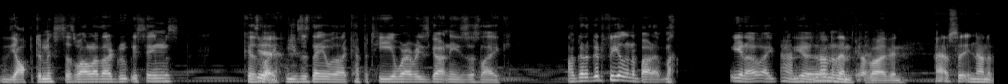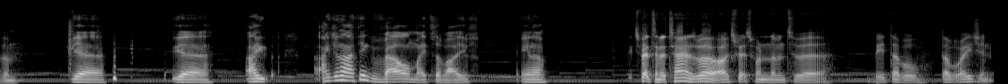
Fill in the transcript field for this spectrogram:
the optimist as well of that group. It seems because Yeah. like he's just there with a cup of tea or whatever he's got, and he's just like, I've got a good feeling about it. you know, like Man, yeah, none of them surviving. Absolutely none of them. Yeah, yeah. I I don't know. I think Val might survive. You know. Expecting a turn as well. I expect one of them to uh, be a double double agent.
